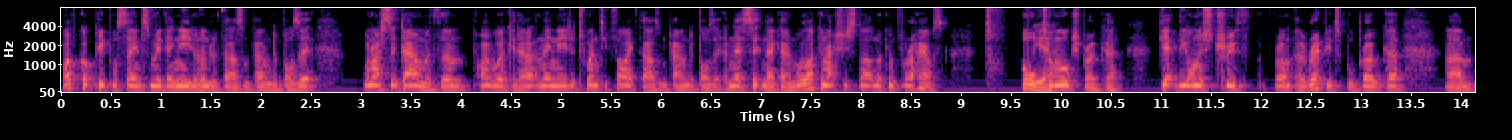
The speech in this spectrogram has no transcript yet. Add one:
I've got people saying to me they need a £100,000 deposit. When I sit down with them, I work it out and they need a £25,000 deposit. And they're sitting there going, Well, I can actually start looking for a house talk Yeah. to a mortgage broker, get the honest truth from a reputable broker, um,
